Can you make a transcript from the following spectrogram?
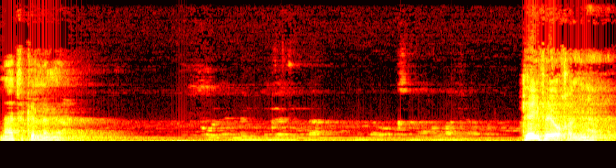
ما تكلم يا أخي. كيف يؤخذ من هذا؟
